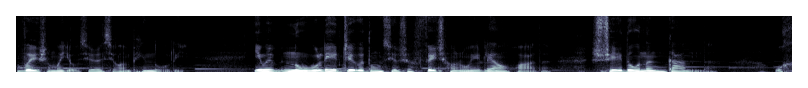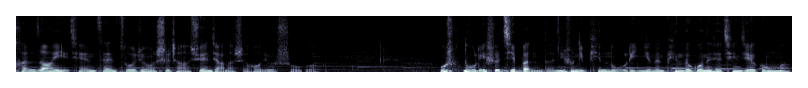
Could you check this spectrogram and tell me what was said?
为什么有些人喜欢拼努力？因为努力这个东西是非常容易量化的，谁都能干的。我很早以前在做这种市场宣讲的时候就说过，我说努力是基本的。你说你拼努力，你能拼得过那些清洁工吗？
